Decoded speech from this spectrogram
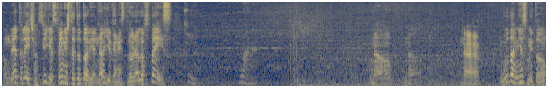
congratulations, you just finished the tutorial. Now you can explore all of space. Two. One. No, no. No. Would amuse me though.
